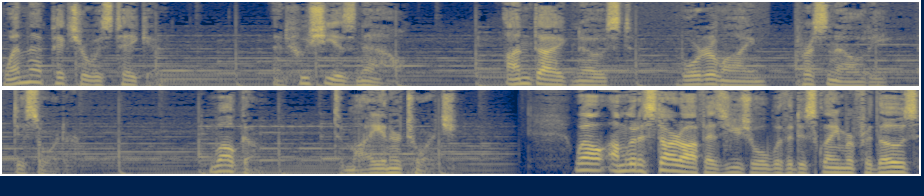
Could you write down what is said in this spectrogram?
when that picture was taken and who she is now. Undiagnosed borderline personality disorder. Welcome to My Inner Torch. Well, I'm going to start off as usual with a disclaimer for those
